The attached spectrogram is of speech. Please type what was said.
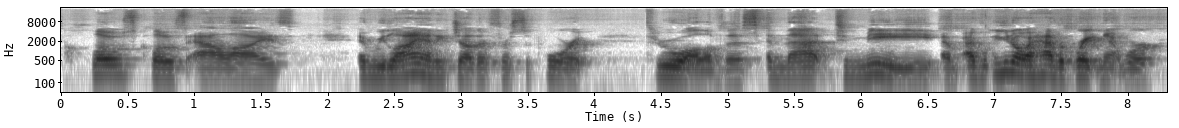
close, close allies and rely on each other for support through all of this. And that to me, um, I've, you know, I have a great network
